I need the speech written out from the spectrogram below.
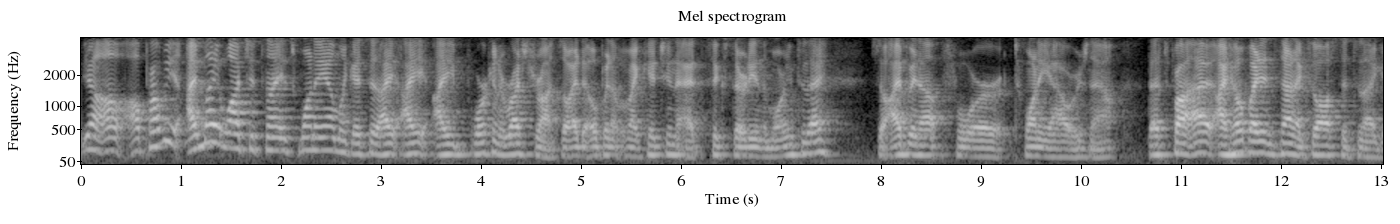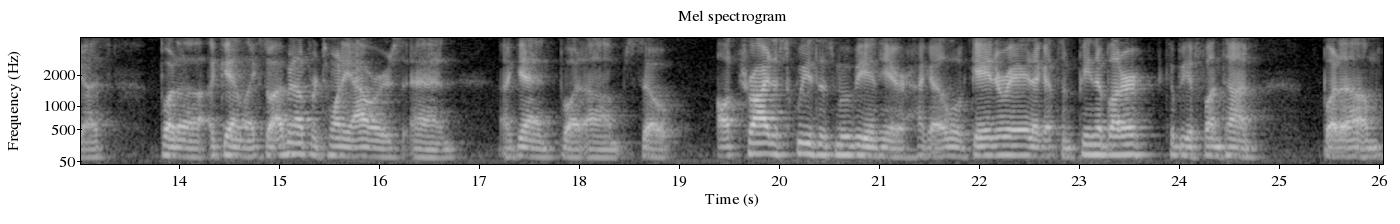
Yeah, I'll, I'll probably I might watch it tonight. It's one a.m. Like I said, I, I, I work in a restaurant, so I had to open up my kitchen at six thirty in the morning today. So I've been up for twenty hours now. That's probably. I, I hope I didn't sound exhausted tonight, guys. But uh, again, like so, I've been up for twenty hours, and again, but um, so I'll try to squeeze this movie in here. I got a little Gatorade. I got some peanut butter. Could be a fun time. But um,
